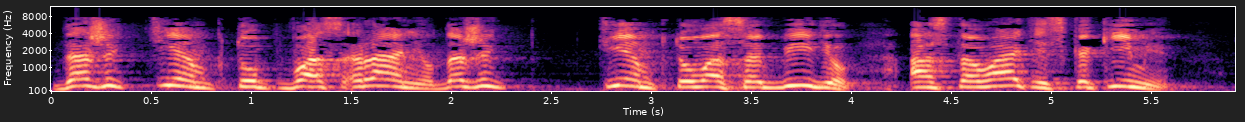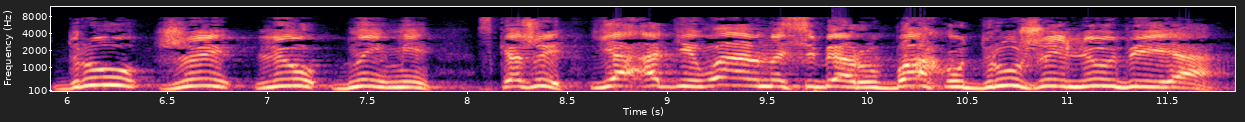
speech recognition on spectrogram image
даже тем, кто вас ранил, даже тем, кто вас обидел, оставайтесь какими? Дружелюбными. Скажи, я одеваю на себя рубаху дружелюбия.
